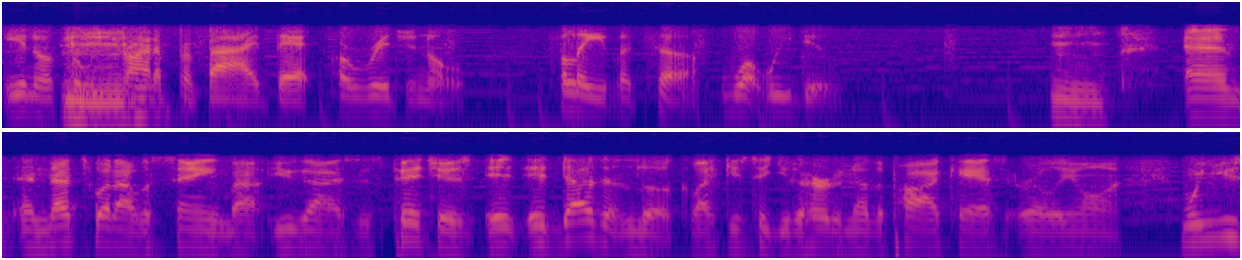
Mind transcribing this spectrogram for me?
You know, so we try Mhm. to provide that original flavor to what we do. Mm. And and that's what I was saying about you guys' pictures. It it doesn't look like you said you'd heard another podcast early on. When you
